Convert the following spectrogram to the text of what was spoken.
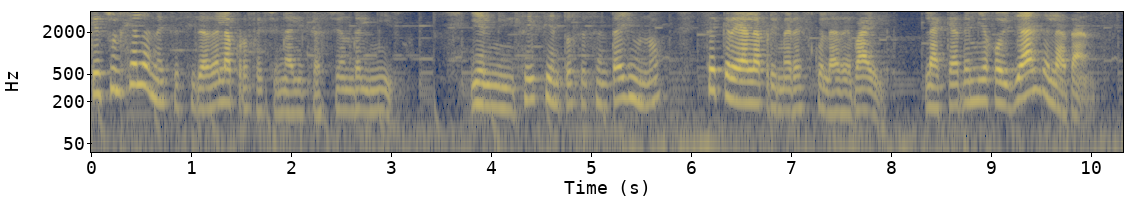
que surge la necesidad de la profesionalización del mismo, y en 1661 se crea la primera escuela de baile, la Académie Royale de la Danse.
